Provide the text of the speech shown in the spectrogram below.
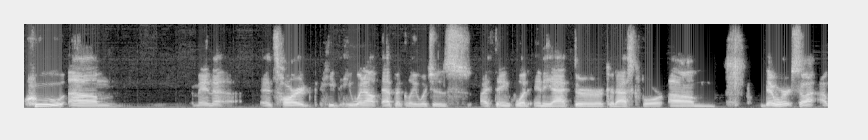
Who, um, man, uh, it's hard. He he went out epically, which is, I think, what any actor could ask for. Um, there were so I, I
